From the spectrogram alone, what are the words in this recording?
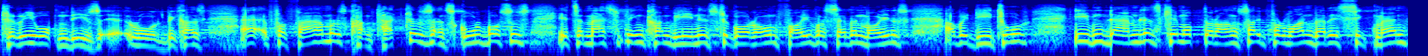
to reopen these uh, roads? Because uh, for farmers, contractors and school buses, it's a massive inconvenience to go around five or seven miles of a detour. Even the ambulance came up the wrong side for one very sick man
